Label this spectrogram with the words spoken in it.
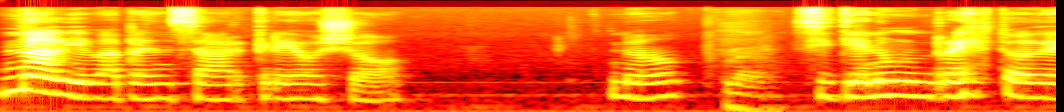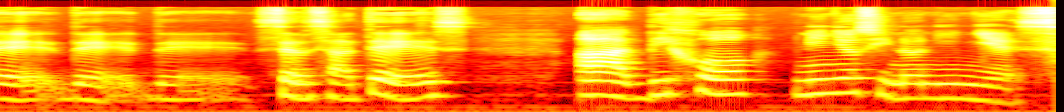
nadie va a pensar, creo yo, ¿no? Si tiene un resto de, de sensatez, ah, dijo niños y no niñez.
